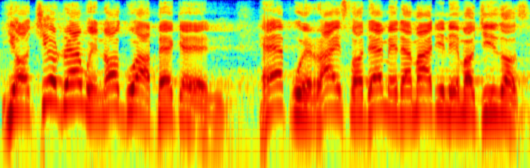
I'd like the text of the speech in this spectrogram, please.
your children will not go a begging. Help will rise for them in the mighty name of Jesus.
